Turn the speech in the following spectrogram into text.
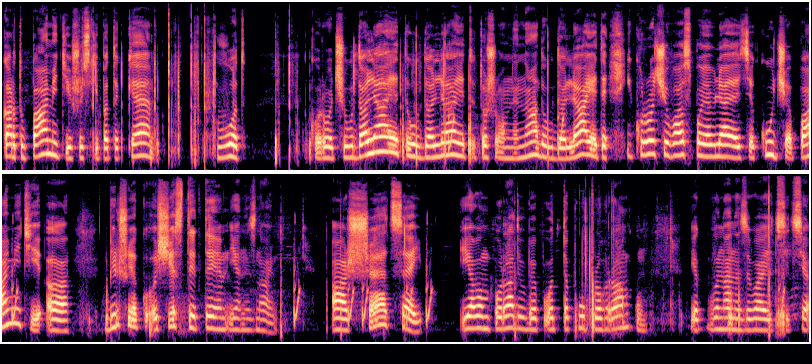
карту пам'яті, щось типу таке. Вот. Коротше, удаляєте, удаляєте, то, що вам не треба, удаляєте. І, коротше, у вас появляється куча пам'яті, а більше як очистити, я не знаю. А ще цей. Я вам порадив би от таку програмку, як вона називається ця.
